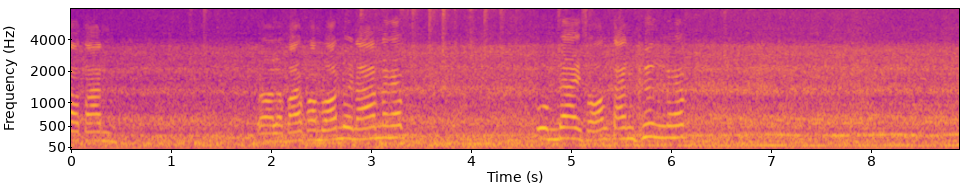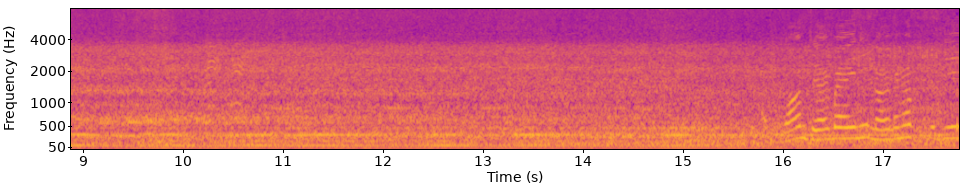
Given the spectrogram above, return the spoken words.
9 ตันก็ระบายความร้อนด้วยน้ำนะครับ อุ้มได้2ตันครึ่งนะครับ ย้อนเสียงไปนิดหน่อยนะครับเมื่อกี้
